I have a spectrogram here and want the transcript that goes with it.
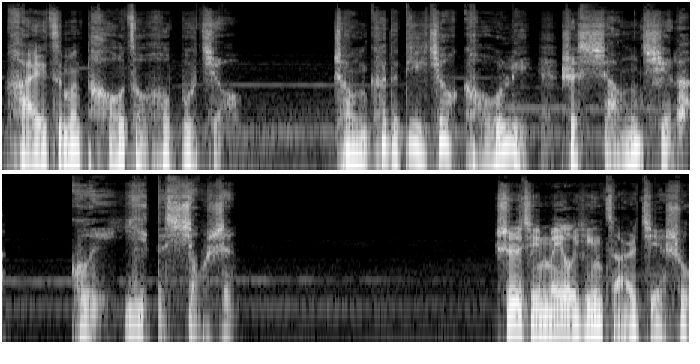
孩子们逃走后不久，敞开的地窖口里是响起了诡异的笑声。事情没有因此而结束。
